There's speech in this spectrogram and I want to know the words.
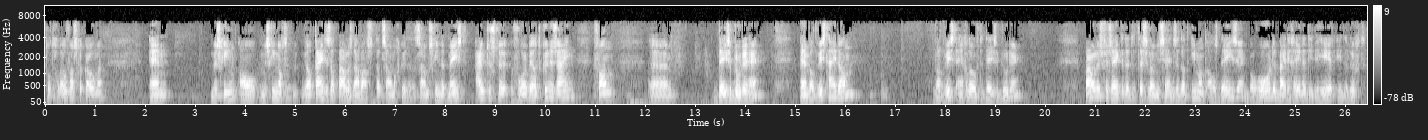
tot geloof was gekomen. En misschien, al, misschien nog wel tijdens dat Paulus daar was. Dat zou nog kunnen. Dat zou misschien het meest uiterste voorbeeld kunnen zijn van uh, deze broeder. Hè? En wat wist hij dan? Wat wist en geloofde deze broeder? Paulus verzekerde de Thessalonicenzen dat iemand als deze behoorde bij degene die de Heer in de lucht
